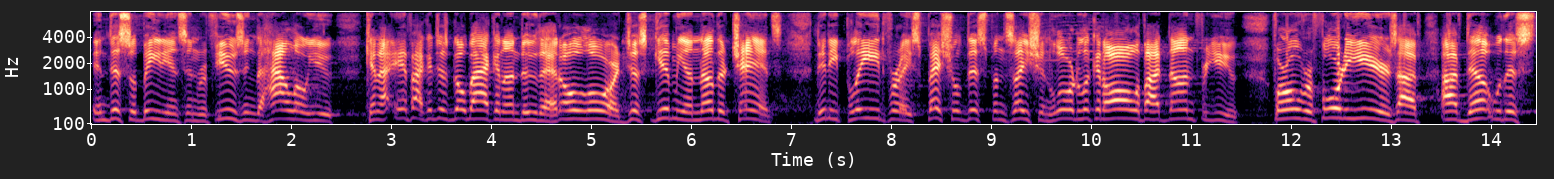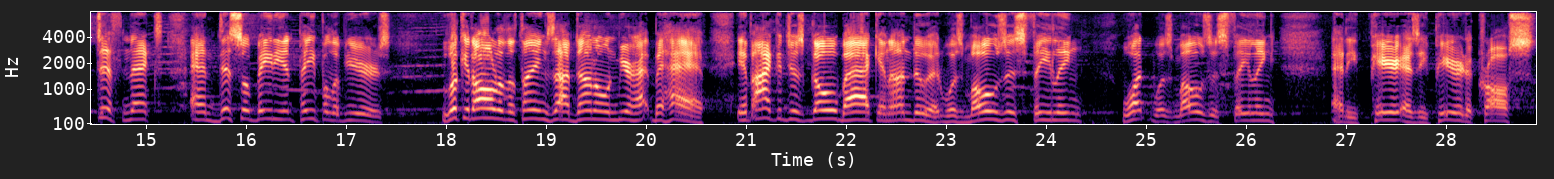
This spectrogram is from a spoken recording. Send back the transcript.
in disobedience and refusing to hallow you can i if i could just go back and undo that. Oh lord just give me another chance. Did he plead for a special dispensation? Lord look at all have i done for you. For over 40 years i've i've dealt with this stiff-necked and disobedient people of yours. Look at all of the things I've done on your behalf. If I could just go back and undo it, was Moses feeling? What was Moses feeling as he peered, as he peered across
